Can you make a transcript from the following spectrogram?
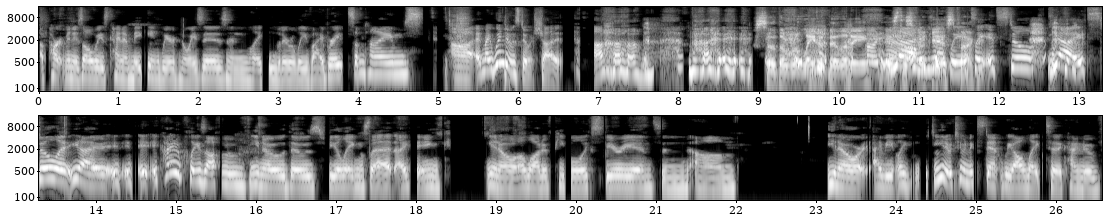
apartment is always kind of making weird noises and like literally vibrates sometimes. Uh, and my windows don't shut. Um, but so the relatability Oh, no. is the yeah, exactly. part. It's like it's still yeah, it's still uh, yeah. It, it it kind of plays off of you know those feelings that I think you know a lot of people experience and um you know or I mean like you know to an extent we all like to kind of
